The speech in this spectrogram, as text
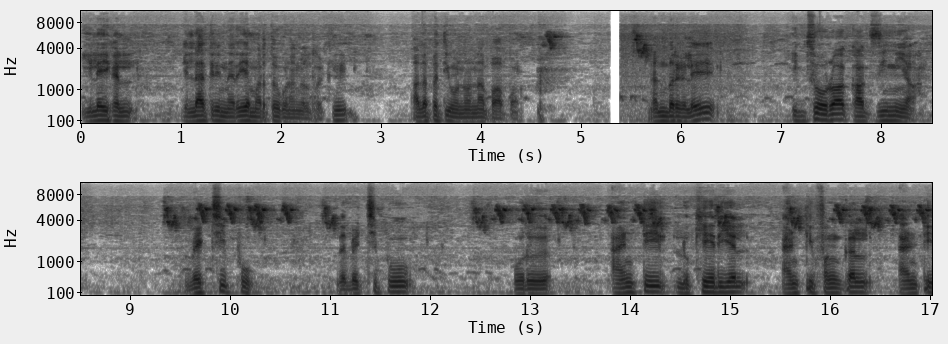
இலைகள் எல்லாத்துலேயும் நிறைய மருத்துவ குணங்கள் இருக்குது அதை பற்றி ஒன்று ஒன்றா பார்ப்போம். நண்பர்களே இக்ஸோரா காக்ஸீனியா வெட்சிப்பூ. இந்த வெட்சிப்பூ ஒரு ஆன்டி லுக்கேரியல் ஆன்டி ஃபங்கல் ஆன்டி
